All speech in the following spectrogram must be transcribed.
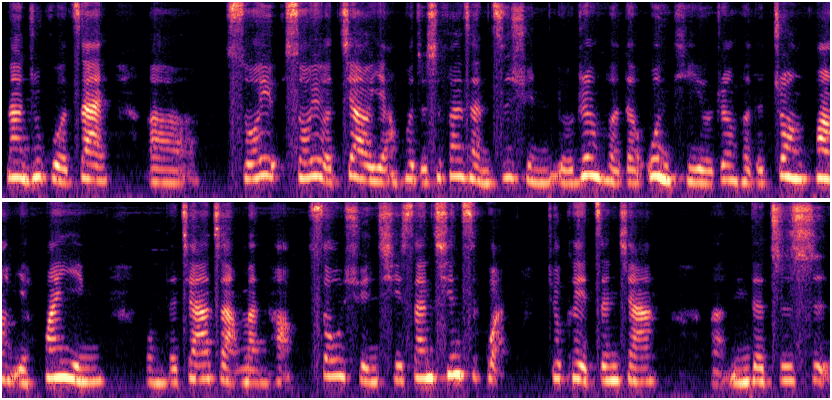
那如果在呃所有所有教养或者是发展咨询有任何的问题，有任何的状况，也欢迎我们的家长们哈，搜寻琦山亲子馆就可以增加啊、呃、您的知识。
